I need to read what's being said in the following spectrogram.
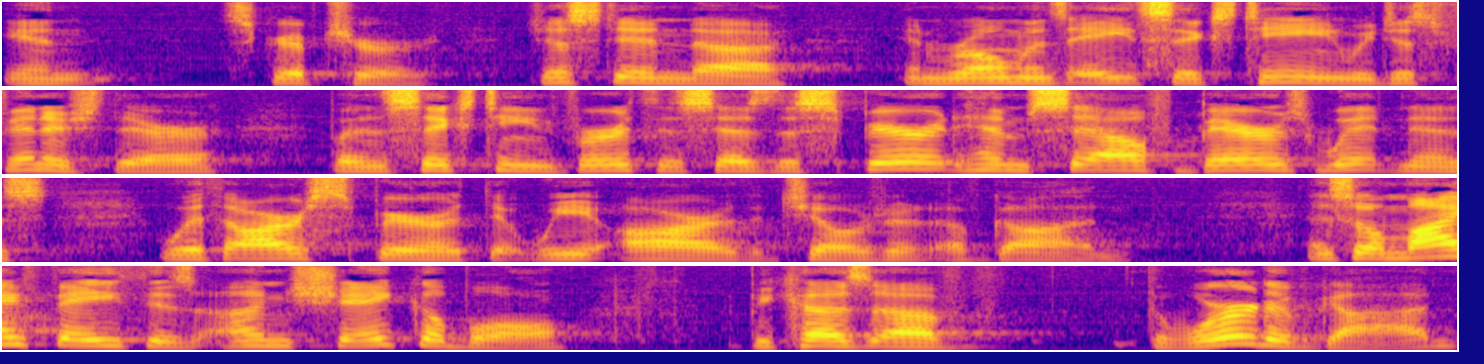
in Scripture. Just in, uh, in Romans 8 16, we just finished there, but in 16th verse it says, The Spirit Himself bears witness with our spirit that we are the children of God. And so my faith is unshakable because of the Word of God,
